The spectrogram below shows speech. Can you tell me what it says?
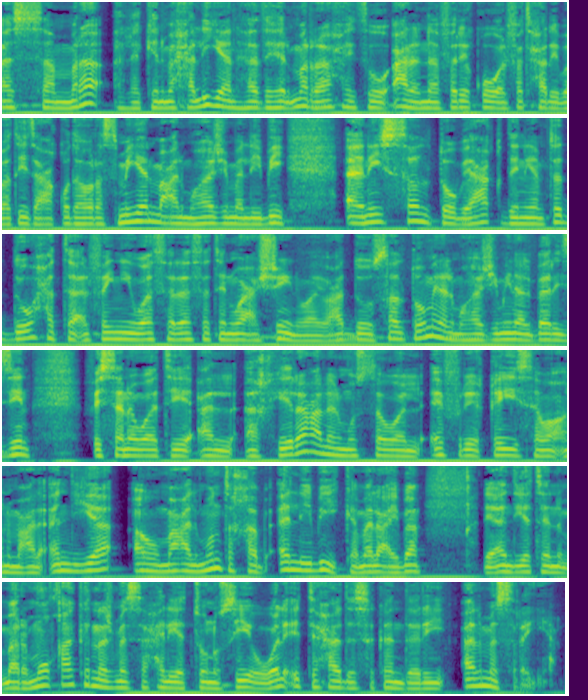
السمراء لكن محليا هذه المرة حيث أعلن فريق الفتح الرباطي تعاقده رسميا مع المهاجم الليبي أنيس سالتو بعقد يمتد حتى 2023 ويعد سالتو من المهاجمين البارزين في السنوات الأخيرة على المستوى الإفريقي سواء مع الأندية أو مع المنتخب الليبي كما لعب لأندية مرموقة كالنجم الساحلي التونسي والاتحاد السكندري المصري.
